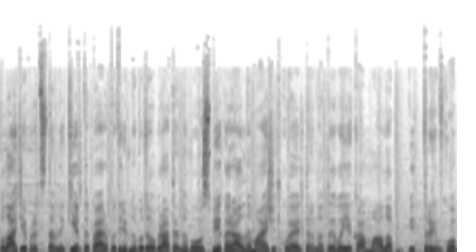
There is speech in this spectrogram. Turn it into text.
Палаті представників тепер потрібно буде обрати нового спікера, але немає чіткої альтернативи, яка мала б підтримку.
